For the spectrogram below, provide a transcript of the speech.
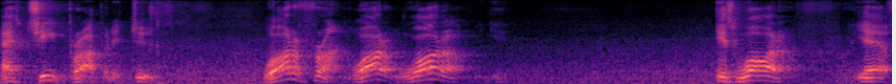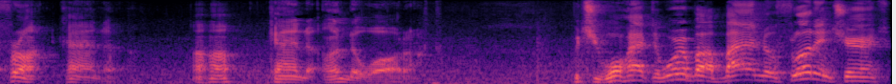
That's cheap property too. Waterfront, water, water. It's water. Yeah, front, kinda. Uh-huh, kinda underwater. But you won't have to worry about buying no flood insurance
